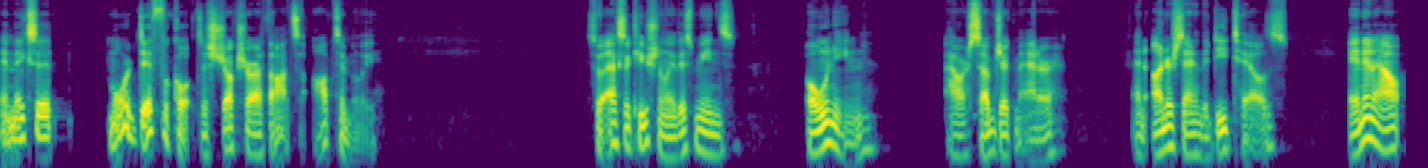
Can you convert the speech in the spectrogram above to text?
it makes it more difficult to structure our thoughts optimally. So, executionally, this means owning our subject matter and understanding the details in and out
